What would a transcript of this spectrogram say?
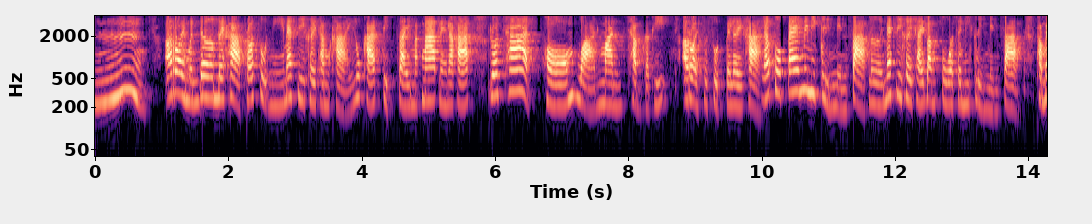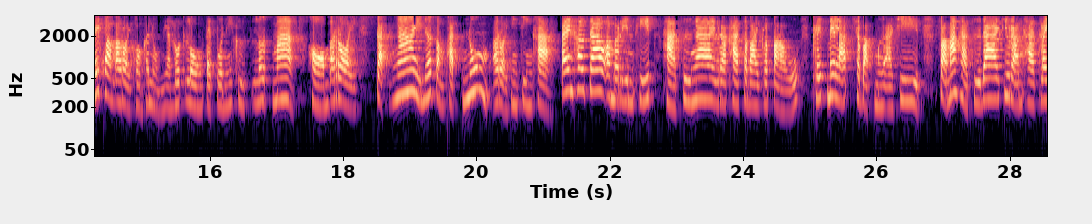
อืม อร่อยเหมือนเดิมเลยค่ะ เพราะสูตรนี้แม่ซีเคยทำขายลูกค้าติดใจมากๆเลยนะคะ รสชาติหอมหวานมันฉ่ำกะทิ อร่อยสุดๆไปเลยค่ะ แล้วตัวแป้งไม่มีกลิ่นเหม็นสาบเลย แม่ซีเคยใช้บางตัวจะมีกลิ่นเหม็นสาบทำให้ความอร่อยของขนมเนี่ยลดลง แต่ตัวนี้คือเลิศมาก หอมอร่อย กัดง่าย เนื้อสัมผัสนุ่มอร่อยจริง ๆ ค่ะ แป้งข้าวเจ้าอมรินทิพย์หาซื้อง่าย ราคาสบายกระเป๋า เคล็ดไม่ลับฉบับมืออาชีพ สามารถหาซื้อได้ที่ร้านค้าใกล้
